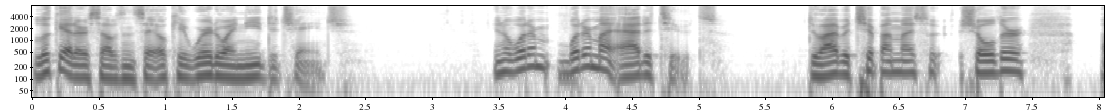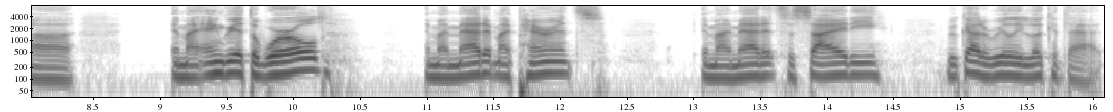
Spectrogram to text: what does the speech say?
look at ourselves and say, okay, where do I need to change? You know, what are what are my attitudes? Do I have a chip on my s- shoulder? Uh, am I angry at the world? Am I mad at my parents? Am I mad at society? We've got to really look at that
